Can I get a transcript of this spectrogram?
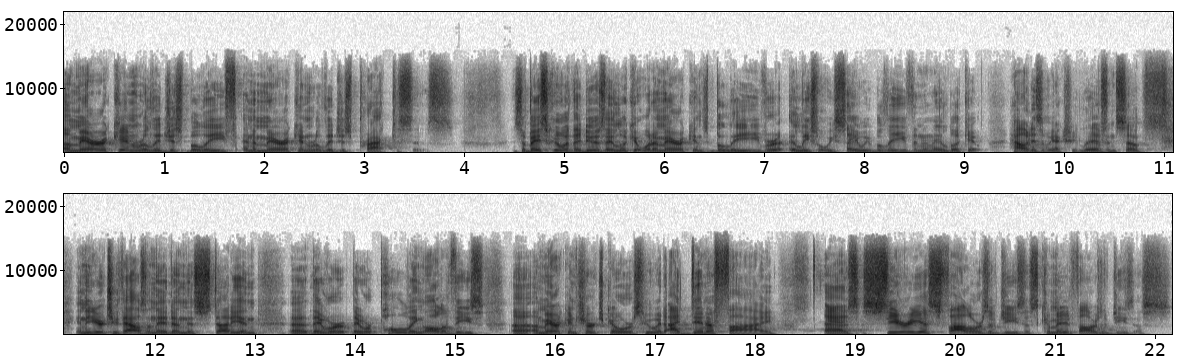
American religious belief and American religious practices. So basically, what they do is they look at what Americans believe, or at least what we say we believe, and then they look at how it is that we actually live. And so, in the year 2000, they had done this study, and uh, they were they were polling all of these uh, American churchgoers who would identify as serious followers of Jesus, committed followers of Jesus.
